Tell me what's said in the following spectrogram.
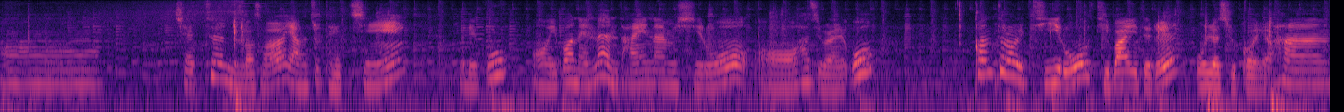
어, Z를 눌러서 양쪽 대칭 그리고 어, 이번에는 DynaMesh로 어, 하지 말고 컨트롤 D로 divide를 올려줄 거예요. 한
